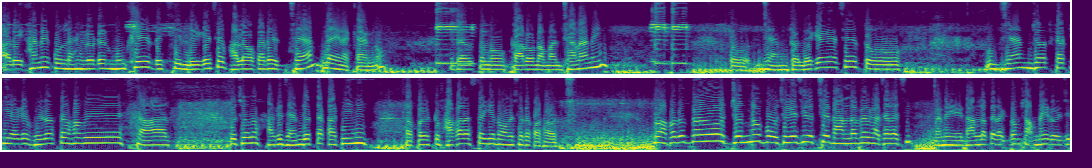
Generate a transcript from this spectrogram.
আর এখানে কল্যাণ রোডের মুখে দেখি লেগেছে ভালো আকারের জ্যাম দেয় না কেন। এটার কোনো কারণ আমার জানা নেই। তো জ্যাম তো লেগে গেছে, তো জ্যাম জট কাটিয়ে আগে বেরোতে হবে, আর তো চলো, আগে জ্যাম জটটা কাটিয়ে নি তারপর একটু ফাঁকা রাস্তায় গিয়ে তোমাদের সাথে কথা হচ্ছে। তো আপাতত জন্য পৌঁছে গেছি হচ্ছে ডানলাপের কাছাকাছি মানে ডানলাপের একদম সামনেই রয়েছে।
